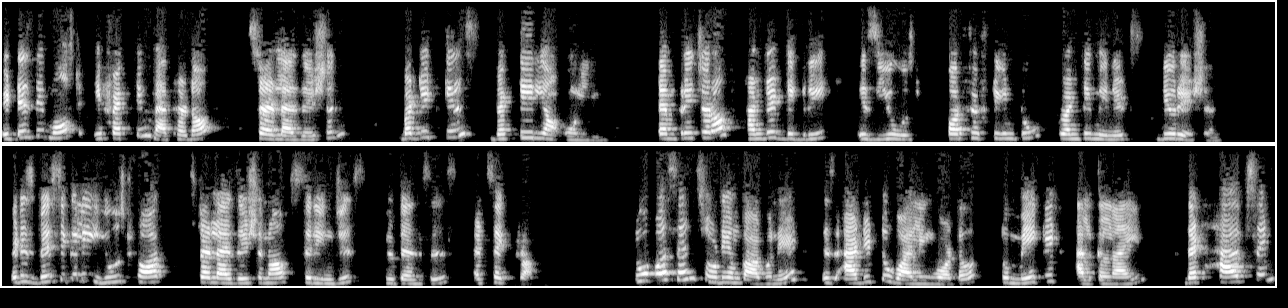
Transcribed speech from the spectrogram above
It is the most effective method of sterilization, but it kills bacteria only. Temperature of 100 degree is used for 15 to 20 minutes duration. It is basically used for sterilization of syringes, utensils, etc. 2% sodium carbonate is added to boiling water to make it alkaline that helps in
